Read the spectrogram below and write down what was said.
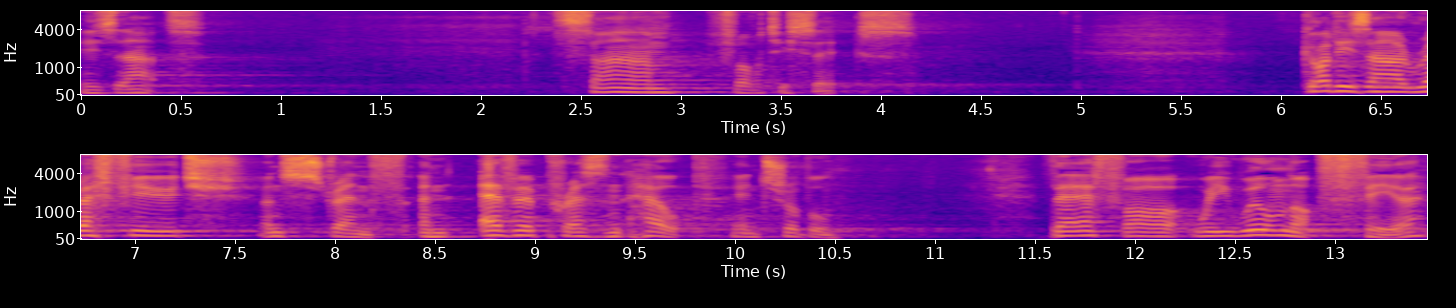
is that? Psalm 46. God is our refuge and strength, an ever present help in trouble. Therefore, we will not fear,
